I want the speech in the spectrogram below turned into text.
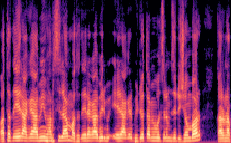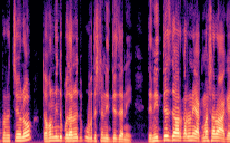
অর্থাৎ এর আগে আমি ভাবছিলাম, অর্থাৎ এর আগে আমি এর আগের ভিডিওতে আমি বলছিলাম যে ডিসেম্বর, কারণ আপনার হচ্ছে হলো তখন কিন্তু প্রধান উপদেষ্টা নির্দেশ দেয়নি তো নির্দেশ দেওয়ার কারণে এক মাস আরও আগে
